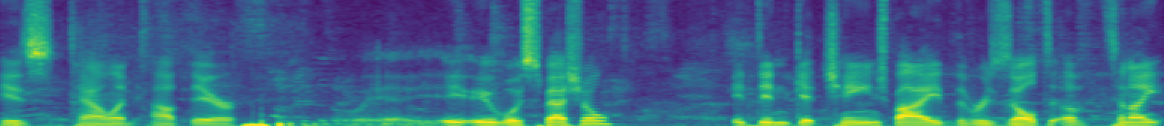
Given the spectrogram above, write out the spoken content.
his talent out there, it, it was special it didn't get changed by the result of tonight.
